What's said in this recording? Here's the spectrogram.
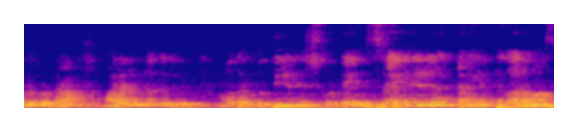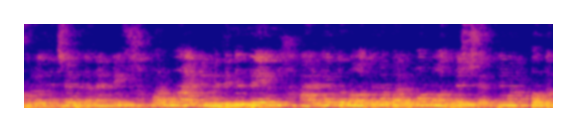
చూడకుండా మరణం నగదు నూతన బుద్ధిని తెచ్చుకుంటే ఇస్రాయేల్ ఎంతగానో ఆశీర్వదించారు కదండి. మనము ఆయన వెతికితే ఆయన యొక్క నూతన బలము నూతన శక్తి మనం పొందుతాం.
